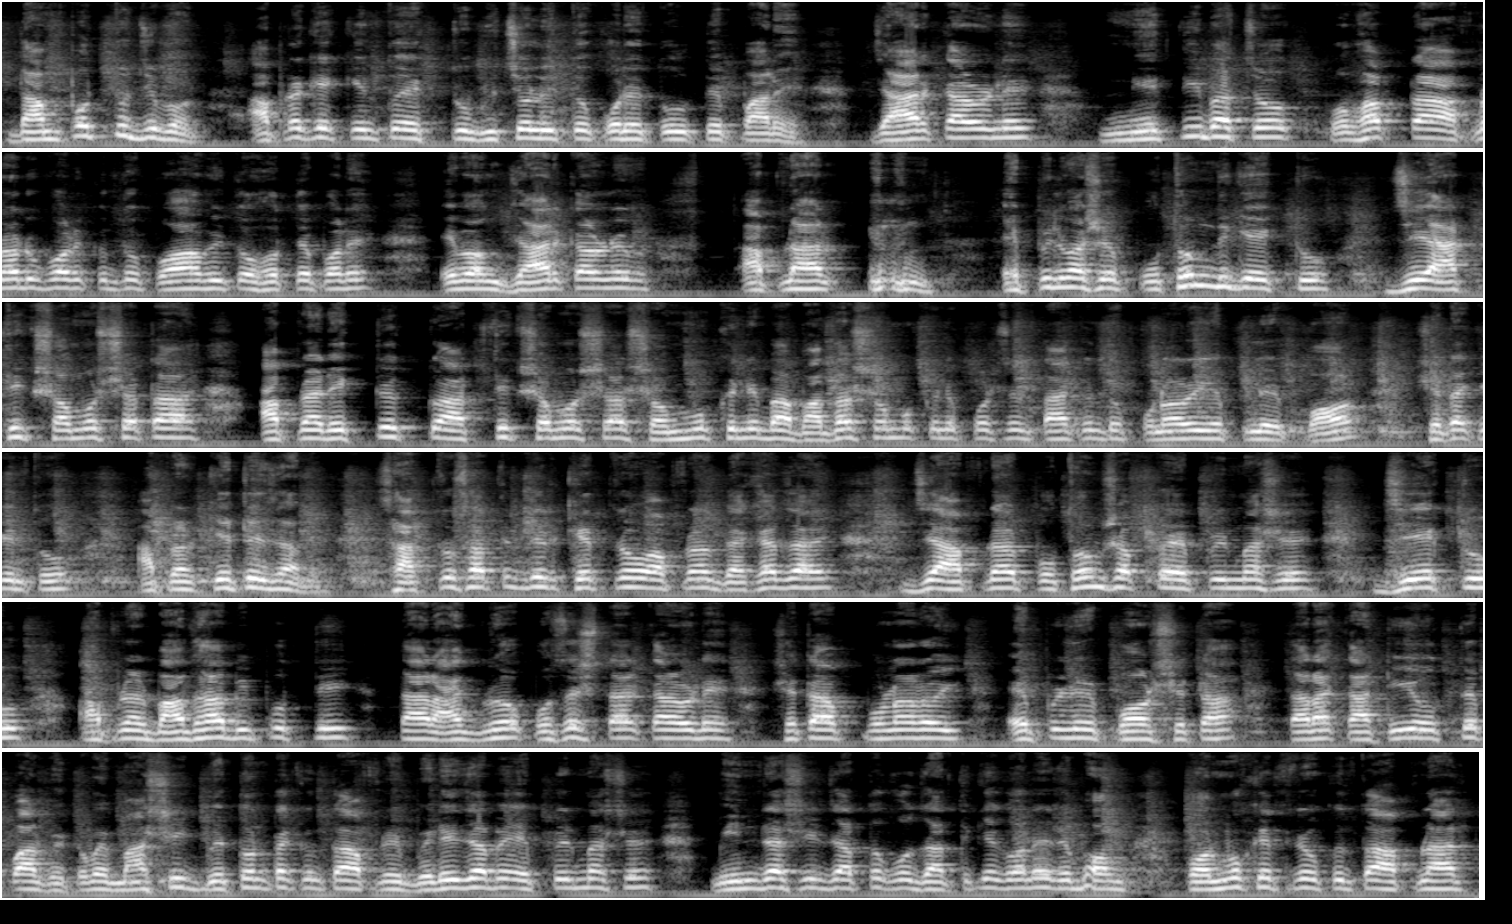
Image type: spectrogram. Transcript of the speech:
দাম্পত্য জীবন আপনাকে কিন্তু একটু বিচলিত করে তুলতে পারে। যার কারণে নেতিবাচক প্রভাবটা আপনার উপর কিন্তু প্রভাবিত হতে পারে এবং যার কারণে আপনার এপ্রিল মাসের প্রথম দিকে একটু যে আর্থিক সমস্যাটা, আপনার একটু একটু আর্থিক সমস্যার সম্মুখীনে বা বাধার সম্মুখীনে পড়ছেন তা কিন্তু পনেরোই এপ্রিলের পর সেটা কিন্তু আপনার কেটে যাবে। ছাত্রছাত্রীদের ক্ষেত্রেও আপনার দেখা যায় যে আপনার প্রথম সপ্তাহ এপ্রিল মাসে যে একটু আপনার বাধা বিপত্তি তার আগ্রহ প্রচেষ্টার কারণে সেটা পনেরোই এপ্রিলের পর সেটা তারা কাটিয়ে উঠতে পারবে। তবে মাসিক বেতনটা কিন্তু আপনি বেড়ে যাবে এপ্রিল মাসে। মীন রাশির জাতক ও জাতিকেগণের এবং কর্মক্ষেত্রেও কিন্তু আপনার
